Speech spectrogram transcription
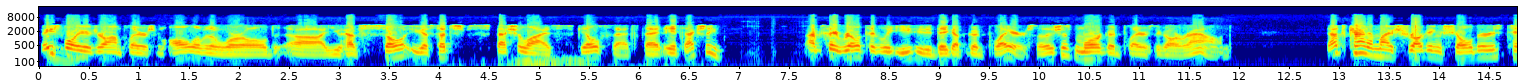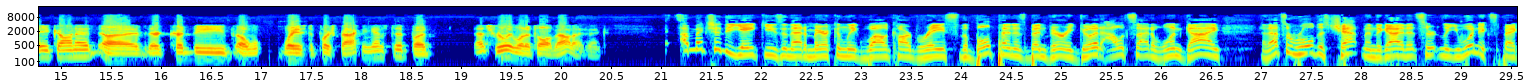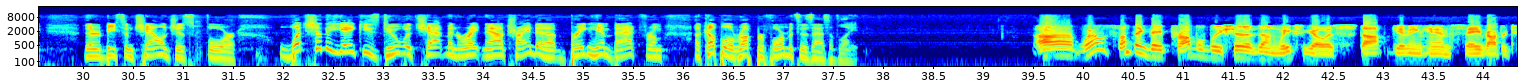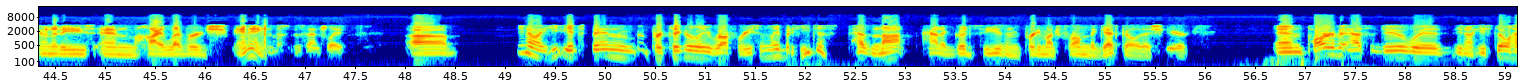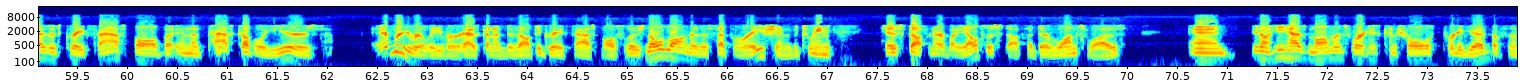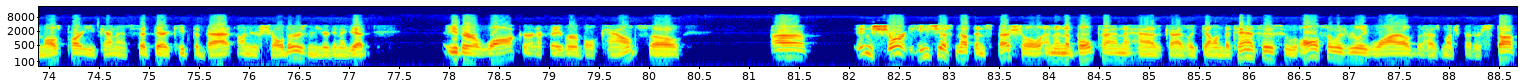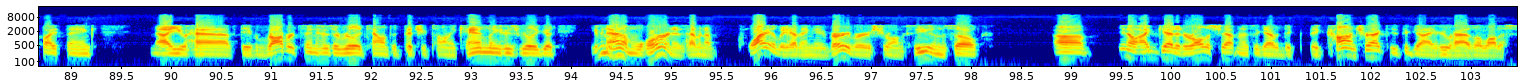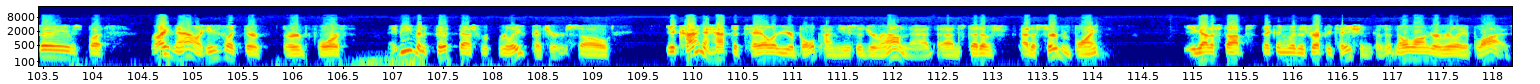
Baseball, you're drawing players from all over the world. Uh, you have so you have such specialized skill sets that it's actually I would say relatively easy to dig up good players. So there's just more good players to go around. That's kind of my shrugging shoulders take on it. Uh, there could be uh, ways to push back against it, but that's really what it's all about, I think. I mentioned the Yankees in that American League wild card race. The bullpen has been very good outside of one guy, and that's Aroldis Chapman, the guy that certainly you wouldn't expect there to be some challenges for. What should the Yankees do with Chapman right now, trying to bring him back from a couple of rough performances as of late? Uh, well, something they probably should have done weeks ago is stop giving him save opportunities and high leverage innings, essentially. Uh, you know, he, it's been particularly rough recently, but he just has not had a good season pretty much from the get go this year. And part of it has to do with, you know, he still has his great fastball, but in the past couple of years, every reliever has kind of developed a great fastball. So there's no longer the separation between his stuff and everybody else's stuff that there once was. And, you know, he has moments where his control is pretty good, but for the most part, you kind of sit there, keep the bat on your shoulders, and you're going to get either a walk or in a favorable count. So, uh, in short, he's just nothing special. And in a bullpen that has guys like Dellin Betances, who also is really wild but has much better stuff, I think. Now you have David Robertson, who's a really talented pitcher, Tommy Kahnle, who's really good. Even Adam Warren is having a quietly having a very, very strong season. So, uh, you know, I get it. Aroldis Chapman is the guy with the big contract. He's the guy who has a lot of saves. But right now, he's like their third, fourth, maybe even fifth best relief pitcher. So you kind of have to tailor your bullpen usage around that. Uh, instead of at a certain point, you got to stop sticking with his reputation because it no longer really applies.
